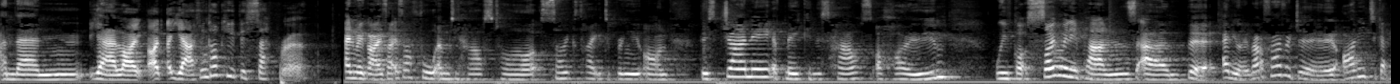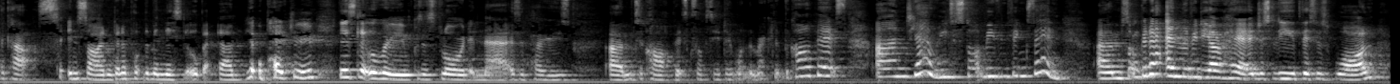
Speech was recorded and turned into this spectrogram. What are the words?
and then, yeah, like, I, yeah, I think I'll keep this separate. Anyway, guys, that is our full empty house tour. So excited to bring you on this journey of making this house a home. We've got so many plans, um, but anyway, without further ado, I need to get the cats inside. I'm going to put them in this little be um, little bedroom, this little room, because there's flooring in there as opposed um, to carpets, because obviously I don't want them wrecking up the carpets. And yeah, we need to start moving things in. Um, so I'm going to end the video here and just leave this as one.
